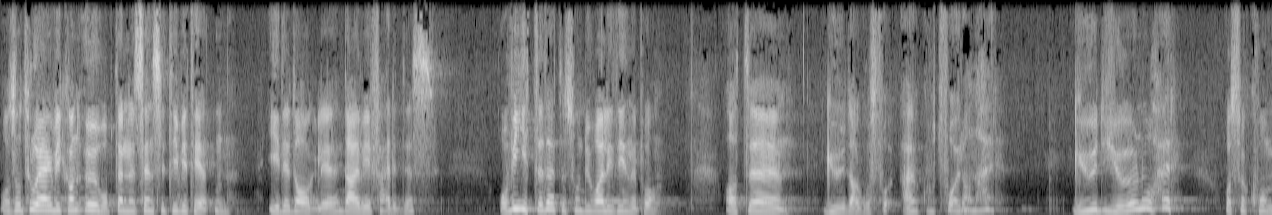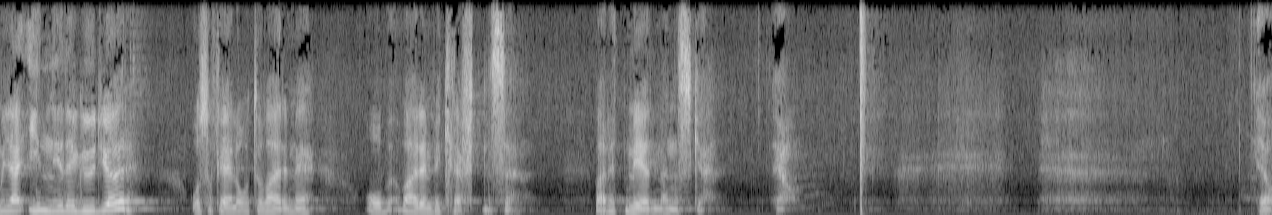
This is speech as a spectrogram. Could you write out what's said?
Og så tror jeg vi kan øve opp denne sensitiviteten i det daglige, der vi ferdes. Og vite dette som du var litt inne på, at eh, Gud er gått, for, er gått foran her. Gud gjør noe her. Og så kommer jeg inn i det Gud gjør, og så får jeg lov til å være med og være en bekreftelse. Være et medmenneske. Ja. Ja.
